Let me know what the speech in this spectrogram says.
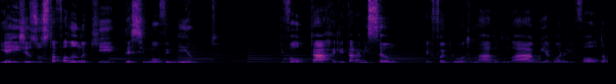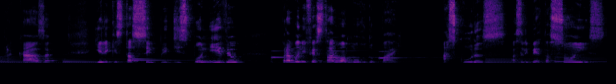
E aí Jesus está falando aqui desse movimento de voltar. Ele está na missão. Ele foi para o outro lado do lago e agora ele volta para casa. E ele que está sempre disponível para manifestar o amor do Pai. As curas, as libertações,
